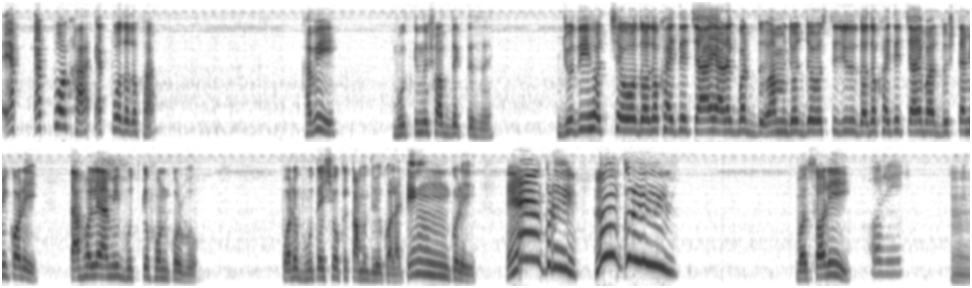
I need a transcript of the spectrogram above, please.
এক এক পোয়া খা এক পোয়া দদ খা। খাবি? ভূত কিন্তু সব দেখতেছে। যদি হচ্ছে ও দদ খাইতে চায় আরেকবার জোর জবরদস্তি যদি দদ খাইতে চায় বা দুষ্টামি করে তাহলে আমি ভূতকে ফোন করব। পরে ভূত এসে ওকে কামড় দিবে গলা টিং করে। হ্যাঁ করে হ্যাঁ করে। বল সরি সরি হুম।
